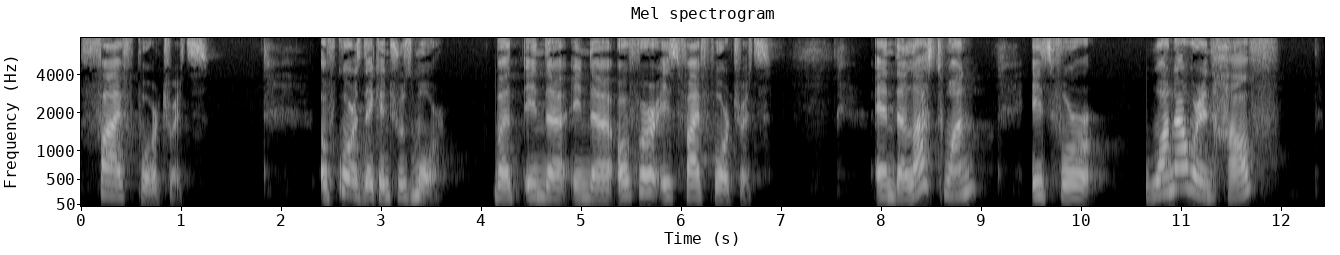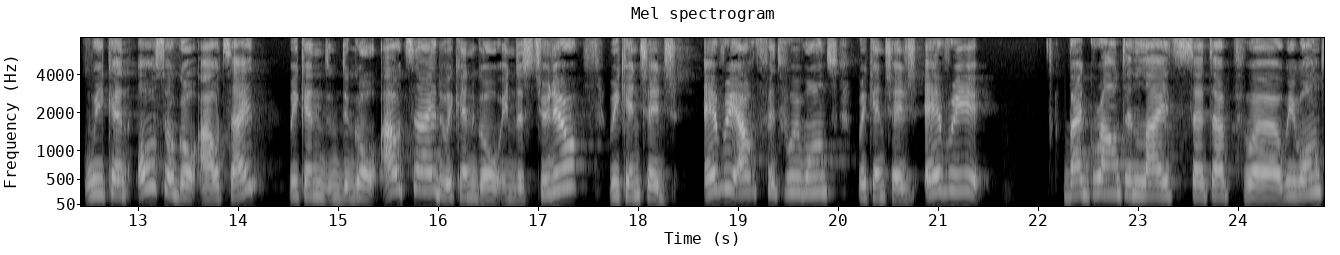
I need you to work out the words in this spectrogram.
five portraits. Of course, they can choose more, but in the, in the offer is five portraits. And the last one is for one hour and a half. We can also go outside. We can go outside. We can go in the studio. We can change every outfit we want. We can change every background and light setup uh, we want.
